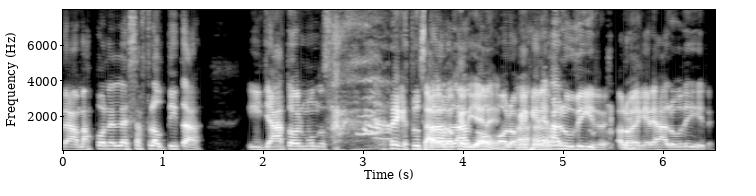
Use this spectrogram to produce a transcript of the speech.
nada más ponerle esa flautita y ya todo el mundo sabe que tú estás Sabe lo que hablando viene. o lo que Ajá. quieres aludir o lo que quieres aludir.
